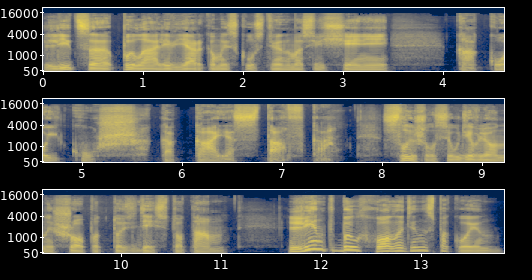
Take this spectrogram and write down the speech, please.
Лица пылали в ярком искусственном освещении. «Какой куш! Какая ставка!» Слышался удивленный шепот то здесь, то там. Линд был холоден и спокоен.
